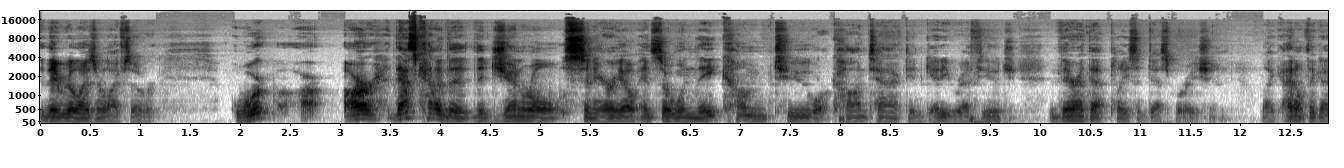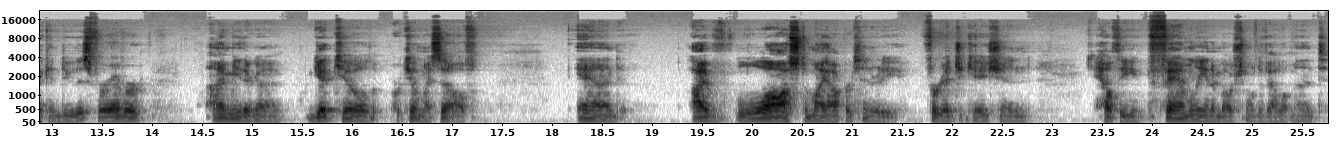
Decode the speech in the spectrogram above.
they realize their life's over. We're, our that's kind of the the general scenario and so when they come to or contact Engedi refuge they're at that place of desperation like i don't think i can do this forever. I'm either going to get killed or kill myself. And i've lost my opportunity for education healthy family and emotional development.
